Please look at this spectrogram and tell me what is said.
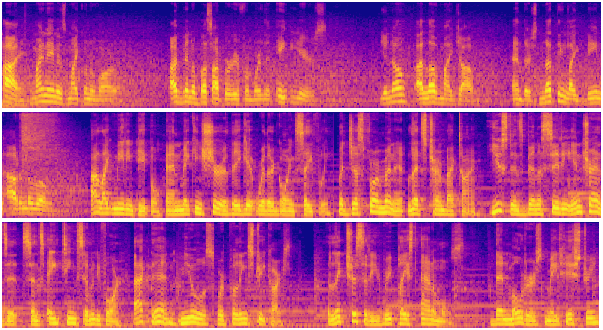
Hi, my name is Michael Navarro. I've been a bus operator for more than eight years. You know, I love my job, and there's nothing like being out on the road. I like meeting people and making sure they get where they're going safely. But just for a minute, let's turn back time. Houston's been a city in transit since 1874. Back then, mules were pulling streetcars. Electricity replaced animals. Then motors made history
